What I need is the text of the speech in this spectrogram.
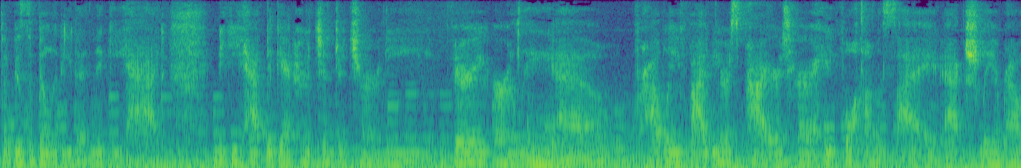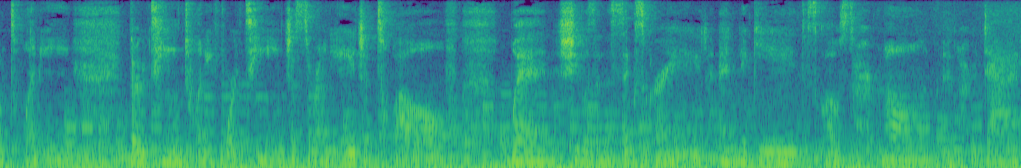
the visibility that Nikki had. Nikki had began her gender journey very early. Um, probably five years prior to her hateful homicide, actually around 2013, 2014, just around the age of 12, when she was in the sixth grade. And Nikki disclosed to her mom and her dad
